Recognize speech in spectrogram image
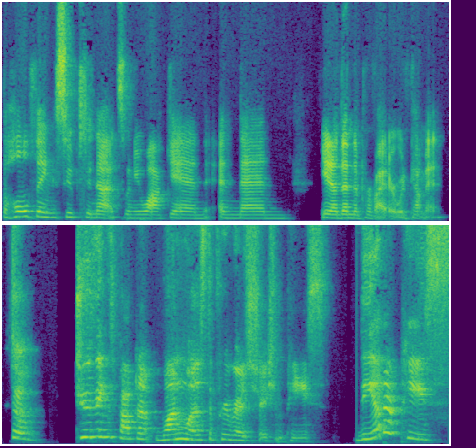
the whole thing soup to nuts when you walk in and then you know then the provider would come in. So two things popped up. One was the pre-registration piece. The other piece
